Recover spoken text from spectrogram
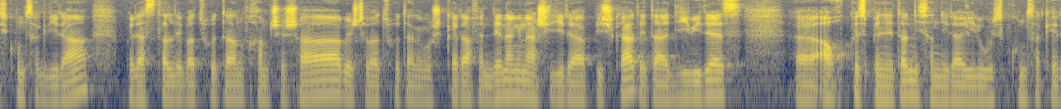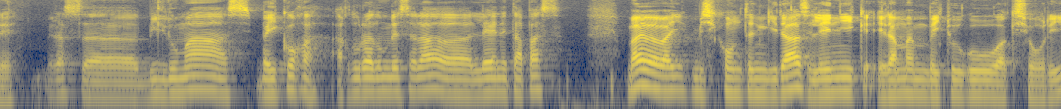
hizkuntzak dira, beraz talde batzuetan Frantsesa, beste batzuetan Euskara, fen denak nasi dira pixkat, eta adibidez uh, aurkezpenetan izan dira iru hizkuntzak ere. Beraz, uh, bilduma baikora, arduradun bezala uh, lehen etapaz? Bai, bai, bai, bizikonten giraz, lehenik eraman behitugu akzio hori,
